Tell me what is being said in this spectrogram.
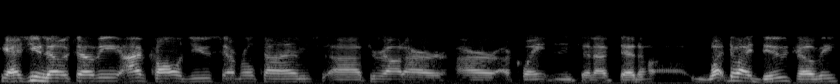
yeah. As you know, Toby, I've called you several times uh, throughout our our acquaintance, and I've said, "What do I do, Toby?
